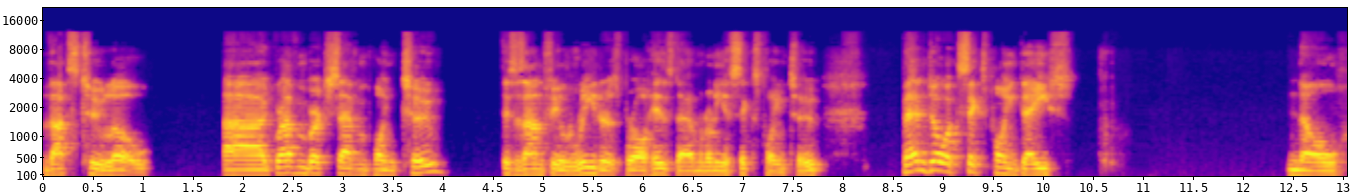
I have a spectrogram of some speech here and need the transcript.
That's too low. Uh, Gravenberch 7.2. This is Anfield Readers brought his down with only a 6.2. Ben Doak 6.8. No.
